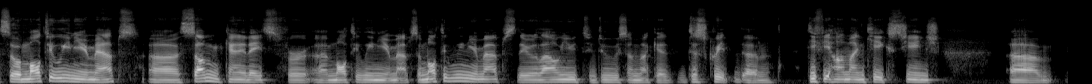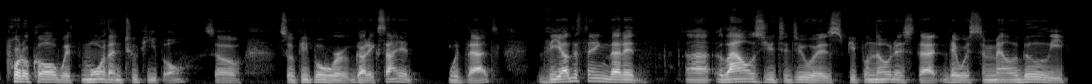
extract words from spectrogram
so multilinear maps, uh, some candidates for uh, multilinear maps. So multilinear maps, they allow you to do some like a discrete um, Diffie-Hellman key exchange um, protocol with more than two people. So, so people were got excited with that. The other thing that it uh, allows you to do is people noticed that there was some malleability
